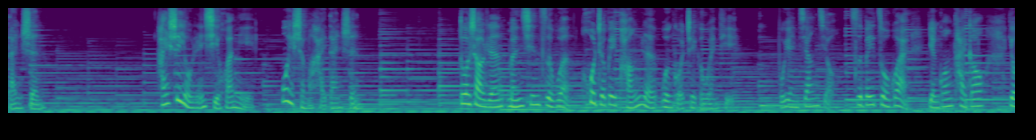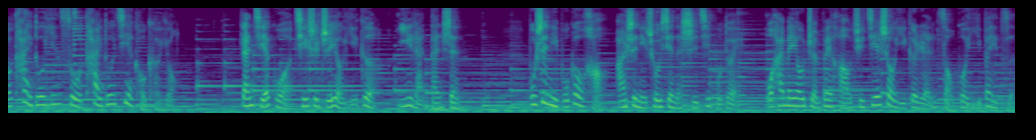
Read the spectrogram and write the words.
单身。还是有人喜欢你，为什么还单身？多少人扪心自问，或者被旁人问过这个问题，不愿将就，自卑作怪，眼光太高，有太多因素，太多借口可用。然结果其实只有一个：依然单身。不是你不够好，而是你出现的时机不对。我还没有准备好去接受一个人走过一辈子，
